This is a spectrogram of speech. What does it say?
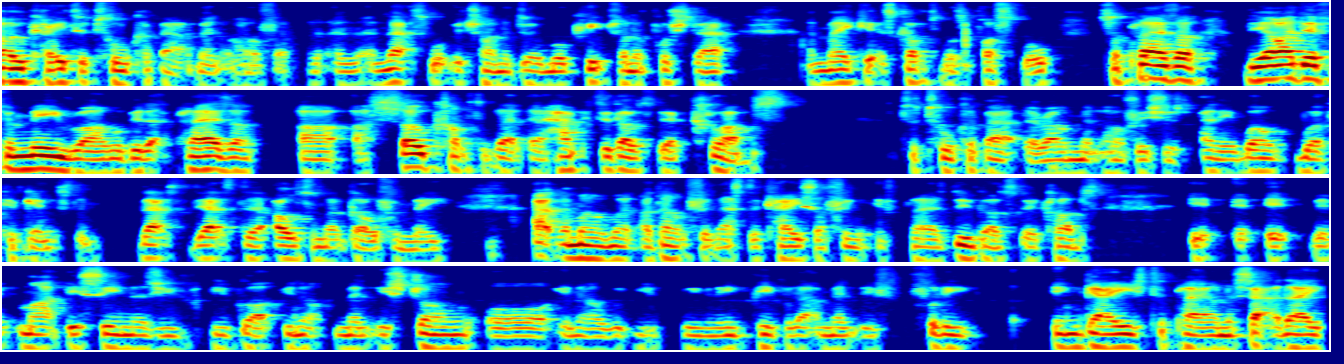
okay to talk about mental health. And, and, and, that's what we're trying to do. And we'll keep trying to push that and make it as comfortable as possible. So players are the idea for me Ryan would be that players are, are, are so comfortable that they're happy to go to their clubs to talk about their own mental health issues and it won't work against them. That's that's the ultimate goal for me. At the moment I don't think that's the case. I think if players do go to their clubs it, it, it might be seen as you've, you've got you're not mentally strong or you know we, we need people that are mentally fully engaged to play on a Saturday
